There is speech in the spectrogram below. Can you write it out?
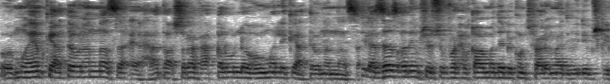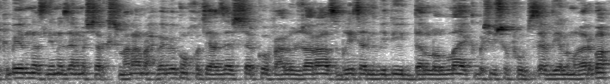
المهم كيعطيونا النصائح. هاد اشراف عقل ولا هما اللي كيعطيونا النصائح؟ العزاز غادي نمشيو نشوفوا الحلقة وماذا بكم تفعلوا مع هذا الفيديو بشكل كبير. الناس اللي مازال ما اشتركش معنا مرحبا بكم. خوتي العزاز اشتركوا وفعلوا الجرس بغيت هذا الفيديو يدير اللايك باش يشوفوا بزاف ديال المغاربة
